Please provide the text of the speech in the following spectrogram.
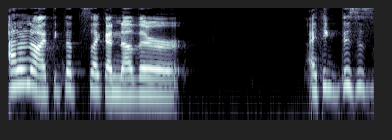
i don't know i think that's like another i think this is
